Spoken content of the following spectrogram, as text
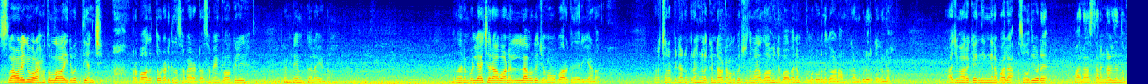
അസ്സാം വലൈക്കും വറഹമത്തുള്ള ഇരുപത്തി അഞ്ച് പ്രഭാതത്തോടടുക്കുന്ന സമയമാണ് കേട്ടോ. സമയം ക്ലോക്കിൽ രണ്ടേ മുക്കാലായി കേട്ടോ. എന്നാലും വെള്ളിയാഴ്ച രാവാണ്. എല്ലാവർക്കും ജുമ മുബാറക്ക് നേരുകയാണ്. പടച്ചിറപ്പിന്റെ അനുഗ്രഹങ്ങളൊക്കെ ഉണ്ടാവട്ടെ. നമുക്ക് പരിശുദ്ധമായ അള്ളാഹുവിന്റെ ഭവനം നമുക്ക് ഇവിടുന്ന് കാണാം. കൺകുളിർക്കെ കണ്ടോ? ഹാജിമാരൊക്കെ ഇന്നിങ്ങനെ പല സൗദിയുടെ പല സ്ഥലങ്ങളിൽ നിന്നും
